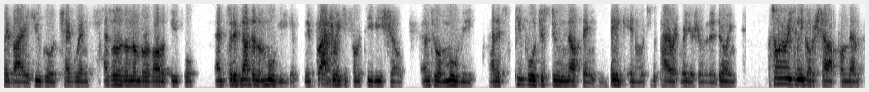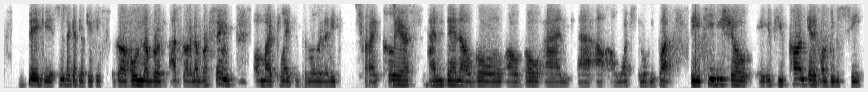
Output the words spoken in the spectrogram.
played by Hugo Chegwin, as well as a number of other people. And so they've now done a movie. They've, they've graduated from a TV show into a movie, and it's people just do nothing big in, which is the pirate radio show that they're doing. So we recently got a shout out from them. Bigly, as soon as I get the opportunity, we've got a whole number of I've got a number of things on my plate at the moment. I need to try and clear, and then I'll go I'll go and uh, I'll, I'll, watch the movie. But the TV show, if you can't get it on BBC,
